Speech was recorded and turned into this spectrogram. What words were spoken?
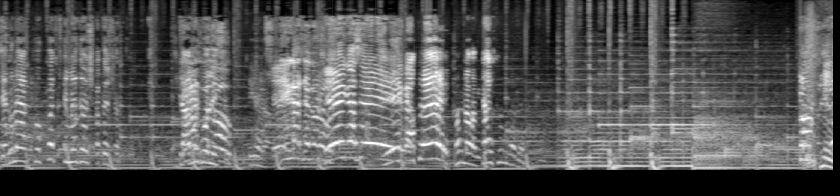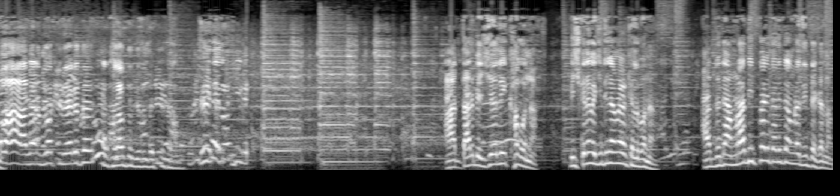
যে কোনো এক পক্ষ থেমে যাওয়ার সাথে সাথে। যা আমি বলেছি। ঠিক আছে ঠিক আছে। ঠিক আছে। ধন্যবাদ। আর তার বেশি হলে খাব না। বিশ কেনে বেশি দিলে আমরা আর খেলব না। আর যদি আমরা দিতে পারি তাহলে তো আমরা জিতে গেলাম।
